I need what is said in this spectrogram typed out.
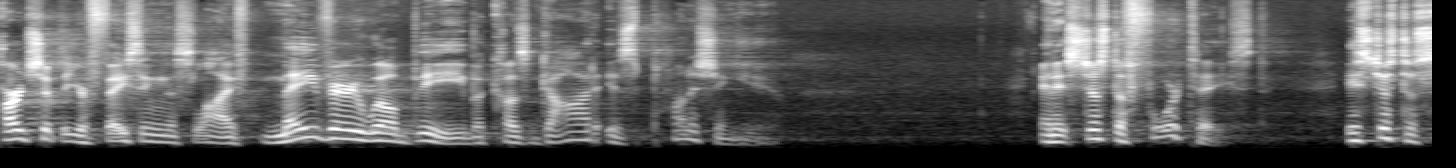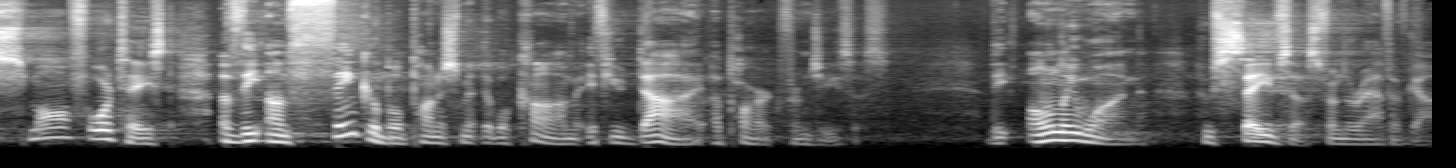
hardship that you're facing in this life may very well be because God is punishing you. And it's just a foretaste. It's just a small foretaste of the unthinkable punishment that will come if you die apart from Jesus, the only one who saves us from the wrath of God.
